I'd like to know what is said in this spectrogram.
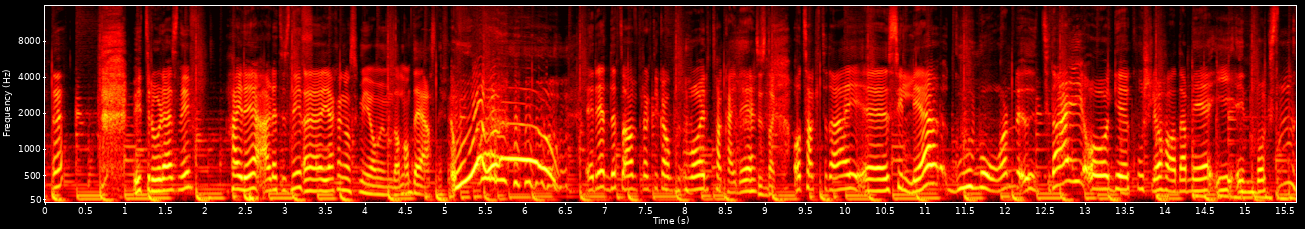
vi tror det er Sniff. Heidi, er dette Sniff? Eh, jeg kan ganske mye om Mummidalen, og det er Sniff. Ja. Reddet av praktikanten vår. Takk, Heidi. Tusen takk. Og takk til deg, eh, Silje. God morgen til deg, og koselig å ha deg med i innboksen.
